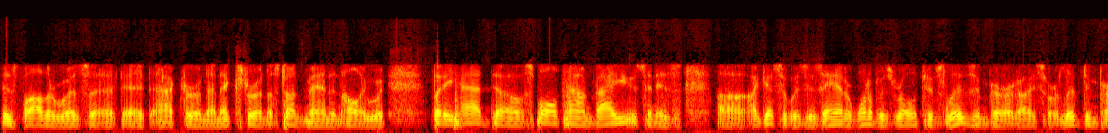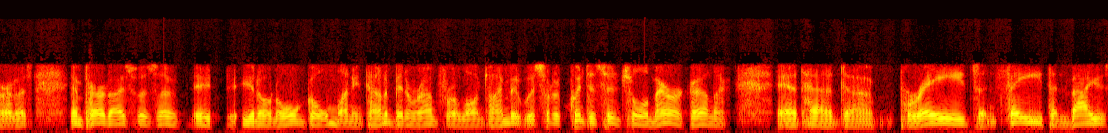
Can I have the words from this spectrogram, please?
His father was a, an actor and an extra and a stuntman in Hollywood, but he had uh, small town values. And his, uh, I guess it was his aunt or one of his relatives lives in Paradise or lived in Paradise. And Paradise was a, a you know, an old gold mining town. Had been around for a long time. It was sort of quintessential America, and it had uh, parades and faith and values.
